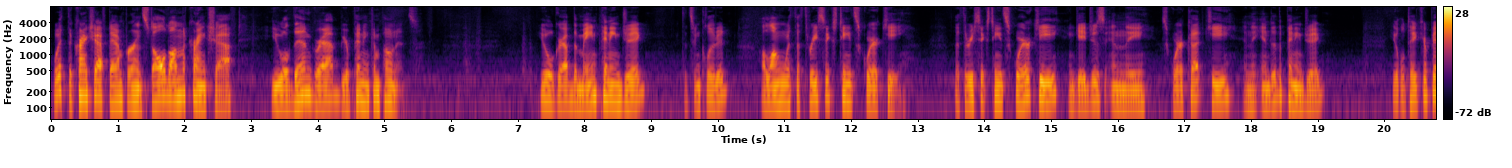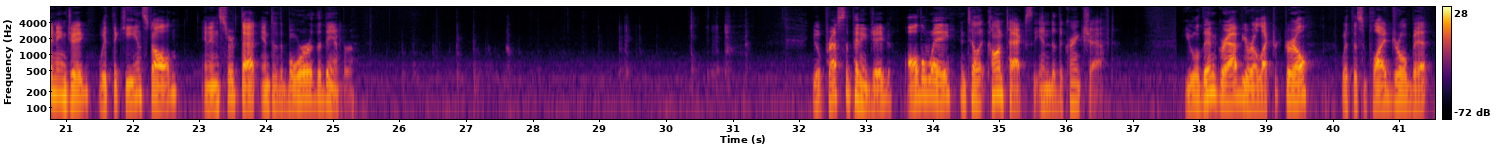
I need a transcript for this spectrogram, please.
With the crankshaft damper installed on the crankshaft, you will then grab your pinning components. You will grab the main pinning jig that's included, along with the 3 16 square key. The 3 16 square key engages in the square cut key in the end of the pinning jig. You will take your pinning jig with the key installed and insert that into the bore of the damper. You'll press the pinning jig all the way until it contacts the end of the crankshaft. You will then grab your electric drill with the supplied drill bit.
